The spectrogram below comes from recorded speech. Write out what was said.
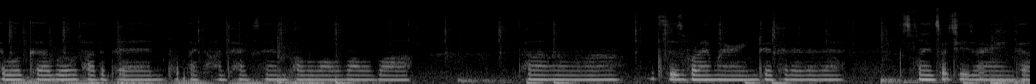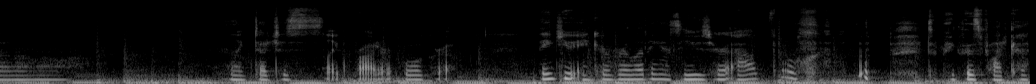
I woke up, rolled out of bed, put my contacts in, blah, blah, blah, blah, blah, blah. Da, da, da, da, da. This is what I'm wearing. Da, da, da, da, da. Explains what she's wearing. Da, da, da, da. And, like, Duchess, like, brought her, woke her up. Thank you, Anchor, for letting us use your app to make this podcast.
